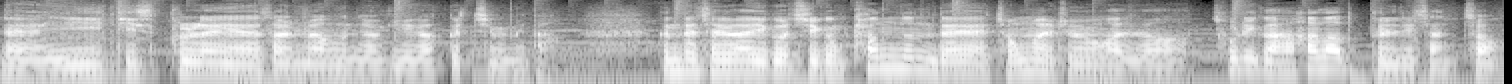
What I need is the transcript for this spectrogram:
네, 이 디스플레이의 설명은 여기가 끝입니다. 근데 제가 이거 지금 켰는데 정말 조용하죠. 소리가 하나도 들리지 않죠.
